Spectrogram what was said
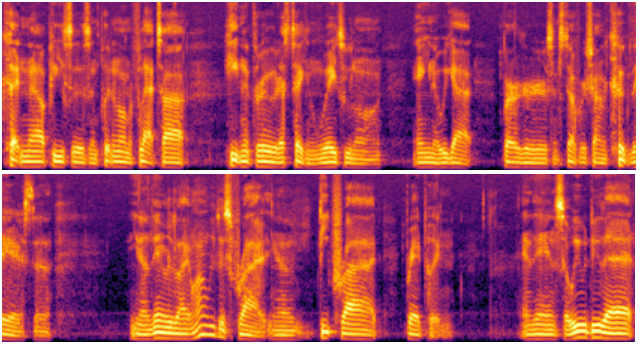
cutting out pieces and putting it on a flat top, heating it through. That's taking way too long, and you know we got burgers and stuff we're trying to cook there. So you know, then we were like, why don't we just fry it? You know, deep fried bread pudding, and then so we would do that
